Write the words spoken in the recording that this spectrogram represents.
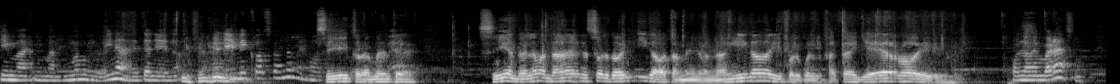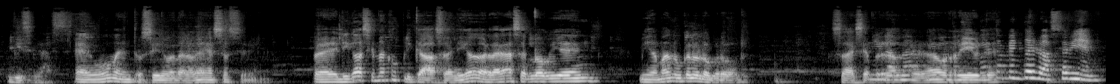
Y más, y más hemoglobina de tener, ¿no? Anémicos son lo mejor. Sí, totalmente. Sí, Andrés le mandaban sobre todo el hígado también, le mandaban hígado y por, por la falta de hierro y Con los embarazos. Vísceras. en algún momento sí le mandaron eso, sí. Pero el hígado sí es más complicado, o sea, el hígado de verdad hacerlo bien, mi mamá nunca lo logró. O sea, Mi siempre era, mamá, mi era mamá horrible. supuestamente lo hace bien,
